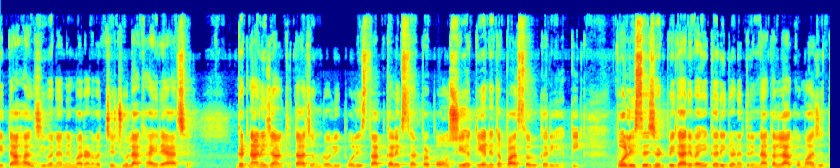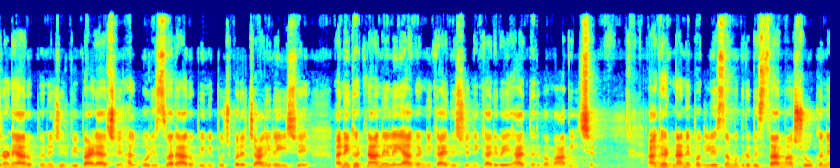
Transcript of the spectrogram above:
પિતા હાલ જીવન અને મરણ વચ્ચે ઝોલા ખાઈ રહ્યા છે. ઘટનાની જાણ થતાં જ અમરોલી પોલીસ તાત્કાલિક સ્થળ પર પહોંચી હતી અને તપાસ શરૂ કરી હતી. પોલીસે ઝડપી કાર્યવાહી કરી, ગણતરીના કલાકોમાં જ ત્રણેય આરોપીઓને ઝડપી પાડ્યા છે. હાલ પોલીસ દ્વારા આરોપીની પૂછપરછ ચાલી રહી છે અને ઘટનાને લઈ આગળની કાયદેસરની કાર્યવાહી હાથ ધરવામાં આવી છે. આ ઘટનાને પગલે સમગ્ર વિસ્તારમાં શોક અને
